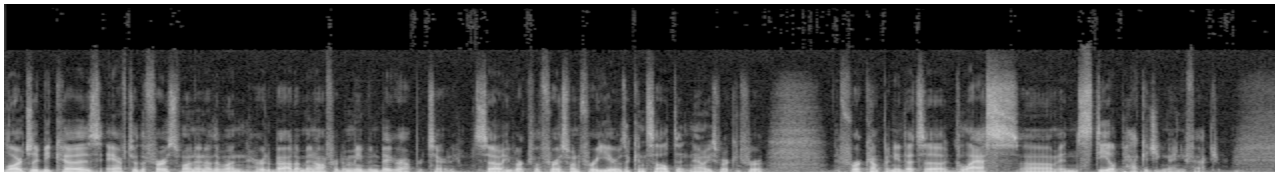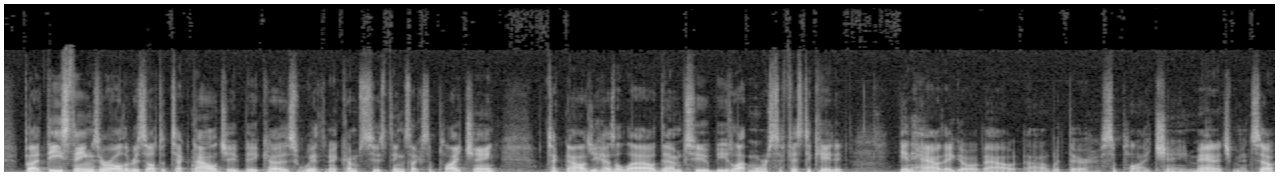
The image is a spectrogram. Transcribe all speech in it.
largely because after the first one, another one heard about him and offered him even bigger opportunity. So he worked for the first one for a year as a consultant. Now he's working for for a company that's a glass um, and steel packaging manufacturer. But these things are all the result of technology because with, when it comes to things like supply chain, technology has allowed them to be a lot more sophisticated in how they go about uh, with their supply chain management. So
